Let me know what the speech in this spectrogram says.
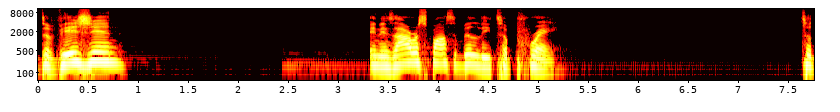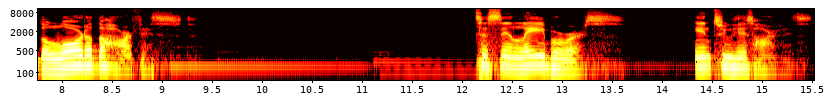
division, and it's our responsibility to pray to the Lord of the harvest to send laborers into his harvest.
